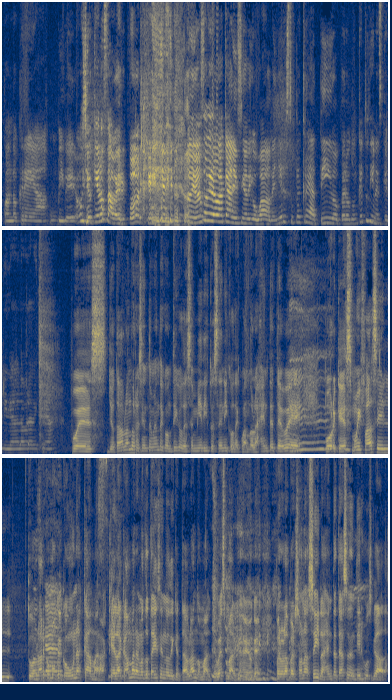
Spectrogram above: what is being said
cuando crea un video? Yo quiero saber por qué. cuando yo veo video bacanísimo, digo, wow, Danger es súper creativo, pero ¿con qué tú tienes que lidiar a la hora de crear? Pues yo estaba hablando recientemente contigo de ese miedito escénico de cuando la gente te ve, porque es muy fácil tú hablar como que con una cámara, que la cámara no te está diciendo de que está hablando mal, te ves mal, que pero la persona sí, la gente te hace sentir juzgada.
